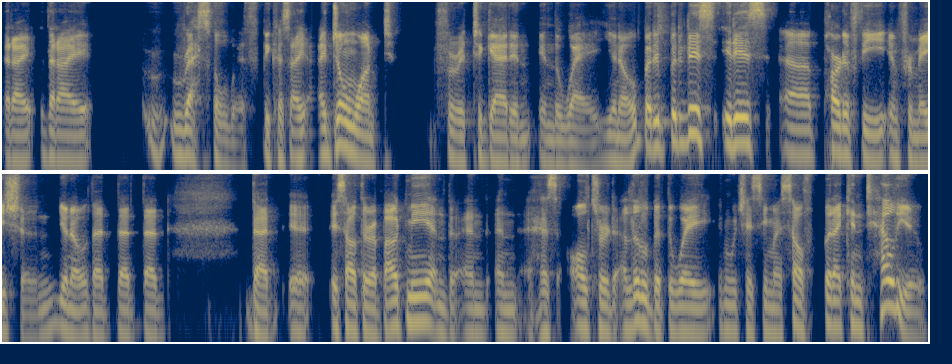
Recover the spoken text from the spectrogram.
that I that I wrestle with because I I don't want for it to get in in the way, you know. But it but it is it is uh, part of the information, you know, that that that that is out there about me and and and has altered a little bit the way in which I see myself. But I can tell you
